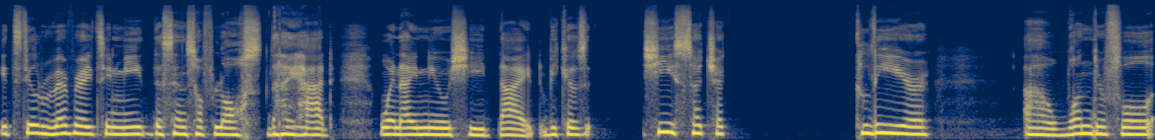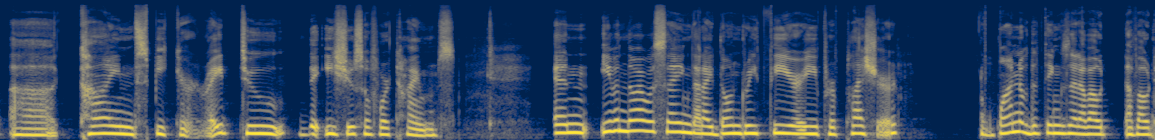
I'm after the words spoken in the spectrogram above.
it still reverberates in me the sense of loss that I had when I knew she died because she is such a clear, uh, wonderful, uh, kind speaker, right, to the issues of our times. And even though I was saying that I don't read theory for pleasure, one of the things that about about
